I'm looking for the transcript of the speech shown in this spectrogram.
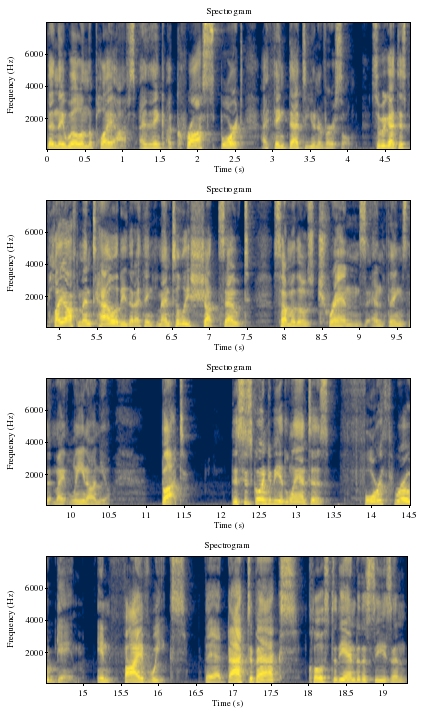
than they will in the playoffs. I think across sport, I think that's universal. So we got this playoff mentality that I think mentally shuts out some of those trends and things that might lean on you. But this is going to be Atlanta's fourth road game in five weeks. They had back to backs close to the end of the season,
